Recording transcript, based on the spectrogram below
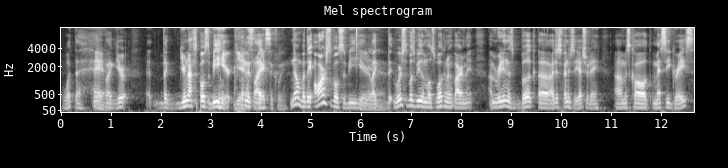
"What the heck? Yeah. Like you're like you're not supposed to be here." Yeah, and it's like basically. no, but they are supposed to be here. Yeah. Like th- we're supposed to be the most welcome environment. I'm reading this book. Uh, I just finished it yesterday. Um, it's called Messy Grace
